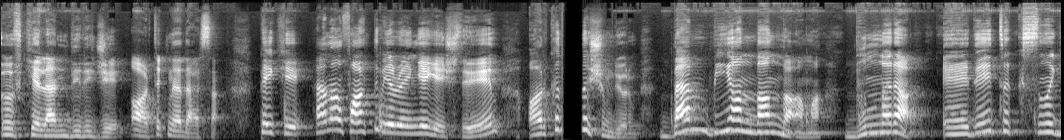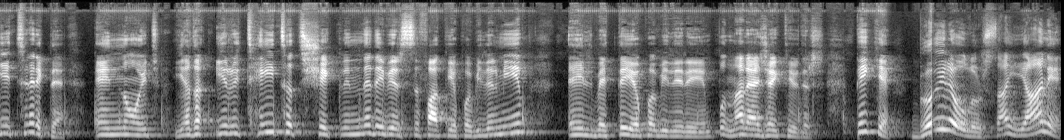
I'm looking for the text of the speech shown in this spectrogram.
öfkelendirici artık ne dersen. Peki hemen farklı bir renge geçtim. Arkadaşım diyorum ben bir yandan da ama bunlara ed takısını getirerek de annoyed ya da irritated şeklinde de bir sıfat yapabilir miyim? Elbette yapabilirim. Bunlar adjective'dir. Peki böyle olursa yani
